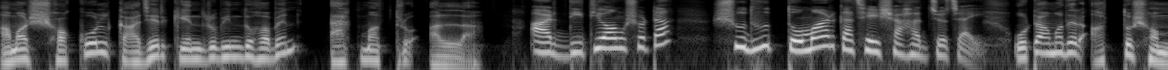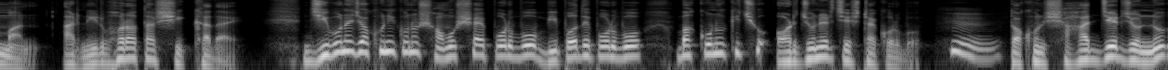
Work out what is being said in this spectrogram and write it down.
আমার সকল কাজের কেন্দ্রবিন্দু হবেন একমাত্র আল্লাহ। আর দ্বিতীয় অংশটা শুধু তোমার কাছেই সাহায্য চাই। ওটা আমাদের আত্মসম্মান আর নির্ভরতার শিক্ষা দেয়। জীবনে যখনই কোনো সমস্যায় পড়ব বিপদে পড়ব বা কোনো কিছু অর্জনের চেষ্টা করব তখন সাহায্যের জন্য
